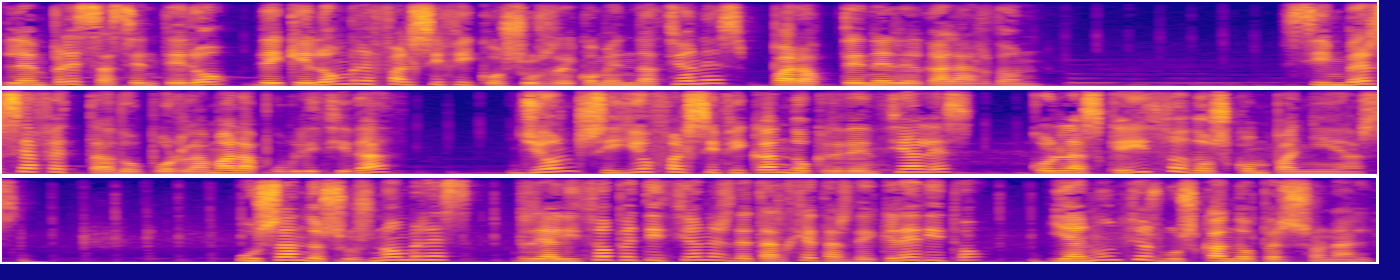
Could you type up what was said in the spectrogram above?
La empresa se enteró de que el hombre falsificó sus recomendaciones para obtener el galardón. Sin verse afectado por la mala publicidad, John siguió falsificando credenciales con las que hizo dos compañías. Usando sus nombres, realizó peticiones de tarjetas de crédito y anuncios buscando personal.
